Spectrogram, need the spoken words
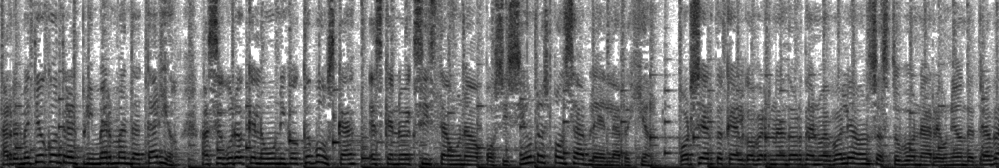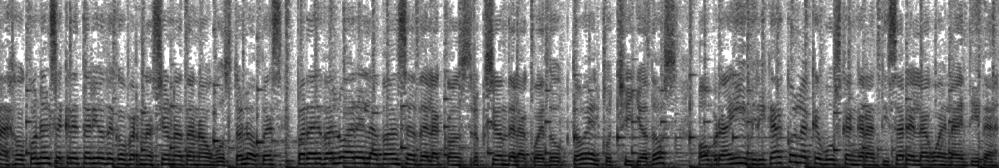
arremetió contra el primer mandatario, aseguró que lo único que busca es que no exista una oposición responsable en la región. Por cierto que el gobernador de Nuevo León sostuvo una reunión de trabajo con el secretario de Gobernación Adán Augusto López para evaluar el avance de la construcción del acueducto El Cuchillo 2, obra hídrica con la que buscan garantizar el agua en la entidad.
